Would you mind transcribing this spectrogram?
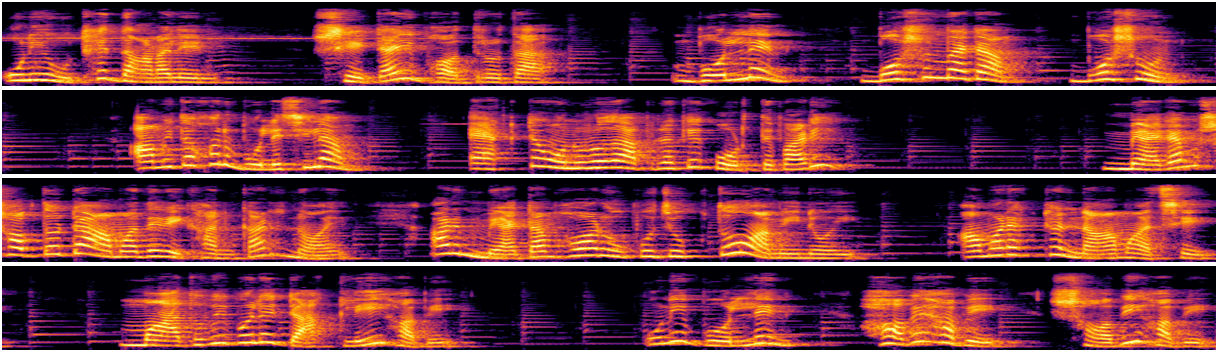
উনি উঠে দাঁড়ালেন। সেটাই ভদ্রতা। বললেন, বসুন ম্যাডাম, বসুন। আমি তখন বলেছিলাম, একটা অনুরোধ আপনাকে করতে পারি? ম্যাডাম শব্দটা আমাদের এখানকার নয়, আর ম্যাডাম হওয়ার উপযুক্ত আমি নই। আমার একটা নাম আছে, মাধবী বলে ডাকলেই হবে। উনি বললেন, হবে হবে, সবই হবে।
